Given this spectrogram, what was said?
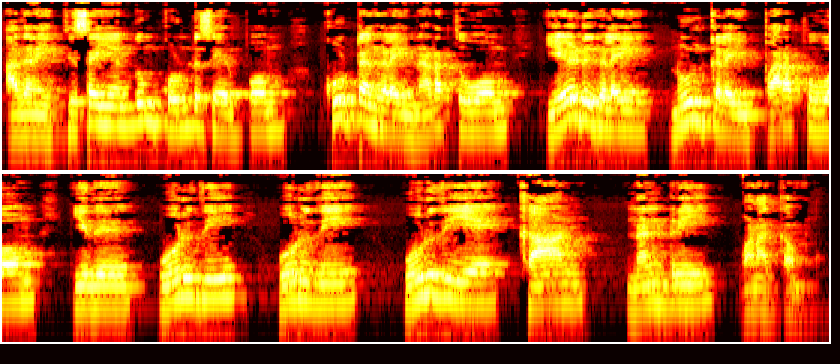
அதனை திசையெங்கும் கொண்டு சேர்ப்போம். கூட்டங்களை நடத்துவோம் ஏடுகளை நூல்களை பரப்புவோம். இது உறுதி உறுதி உறுதியே கான். நன்றி வணக்கம்.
